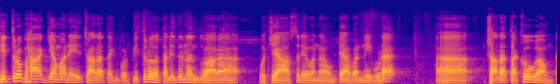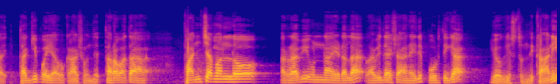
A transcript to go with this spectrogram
పితృభాగ్యం అనేది చాలా తగ్గిపోతుంది పితృ తల్లిదండ్రుల ద్వారా వచ్చే ఆస్తులు ఏమన్నా ఉంటే అవన్నీ కూడా చాలా తక్కువగా ఉంటాయి. తగ్గిపోయే అవకాశం ఉంది. తర్వాత పంచమంలో రవి ఉన్న ఎడల రవిదశ అనేది పూర్తిగా యోగిస్తుంది. కానీ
